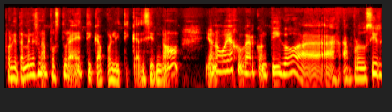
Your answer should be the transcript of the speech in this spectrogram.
porque también es una postura ética política, decir, no, yo no voy a jugar contigo a, producir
